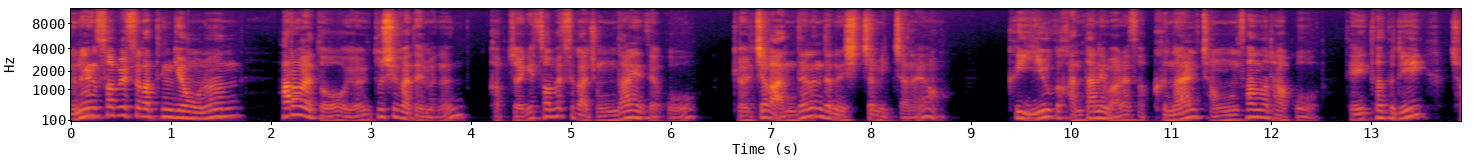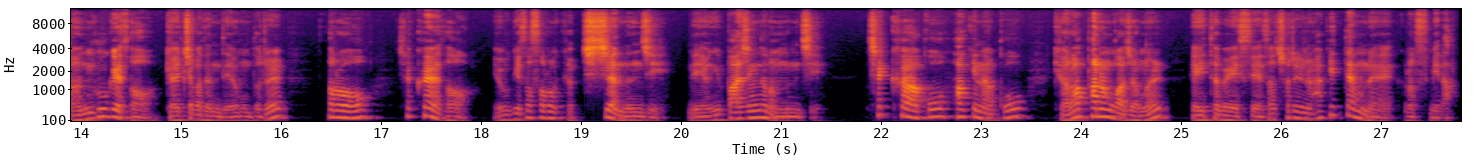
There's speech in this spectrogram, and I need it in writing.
은행 서비스 같은 경우는 하루에도 12시가 되면은 갑자기 서비스가 중단이 되고 결제가 안 되는 데는 시점이 있잖아요. 그 이유가 간단히 말해서 그날 정산을 하고 데이터들이 전국에서 결제가 된 내용들을 서로 체크해서 여기서 서로 겹치지 않는지 내용이 빠진 건 없는지 체크하고 확인하고 결합하는 과정을 데이터베이스에서 처리를 하기 때문에 그렇습니다.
